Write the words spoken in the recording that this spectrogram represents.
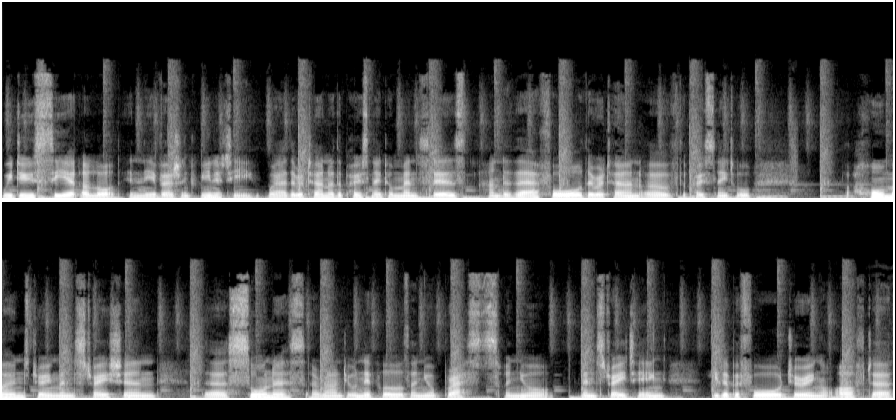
we do see it a lot in the aversion community, where the return of the postnatal menses and therefore the return of the postnatal hormones during menstruation, the soreness around your nipples and your breasts when you're menstruating, either before, during, or after,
